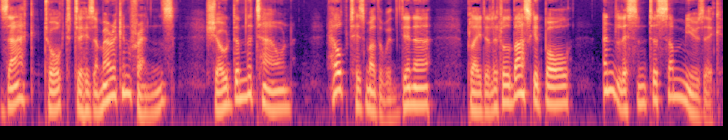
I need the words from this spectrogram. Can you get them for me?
Zach talked to his American friends, showed them the town, helped his mother with dinner, played a little basketball, and listen to some music.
